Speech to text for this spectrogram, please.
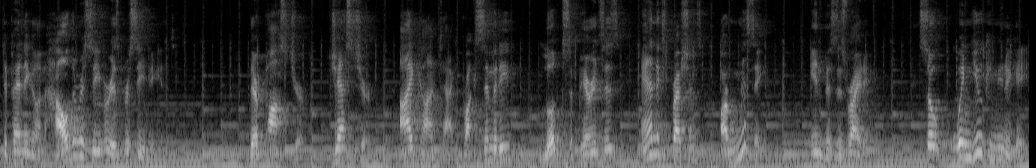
depending on how the receiver is perceiving it. Their posture, gesture, eye contact, proximity, looks, appearances, and expressions are missing in business writing. So when you communicate,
